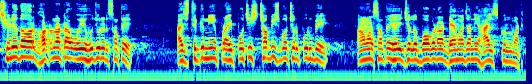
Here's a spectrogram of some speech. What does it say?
ছিঁড়ে দেওয়ার ঘটনাটা ওই হুজুরের সাথে আজ থেকে নিয়ে প্রায় পঁচিশ ছাব্বিশ বছর পূর্বে আমার সাথে হয়েছিল বগড়া ড্যামাজানি হাই স্কুল মাঠে।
